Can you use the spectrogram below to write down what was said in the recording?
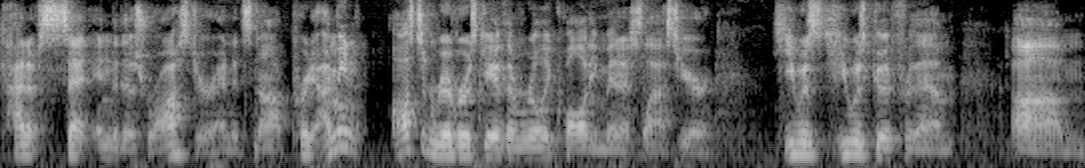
kind of set into this roster, and it's not pretty. I mean, Austin Rivers gave them really quality minutes last year. he was he was good for them. Um,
